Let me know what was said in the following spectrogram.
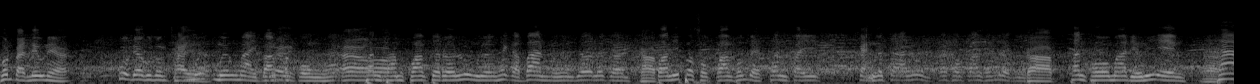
คนแปดริ้วเนี่ยพวกเดียวคุณตรงชัยเมืองอะเมืองใหม่บางประกงฮะอ่าท่านทำความเจริญรุ่งเรืองให้กับบ้านเมืองเยอะเหลือเกินครับตอนนี้ประสบความสำเร็จท่านไป แก่งกระจานนู่นประสบความสำเร็จอีกครับ ท่านโทรมาเดี๋ยวนี้เอง อ่า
